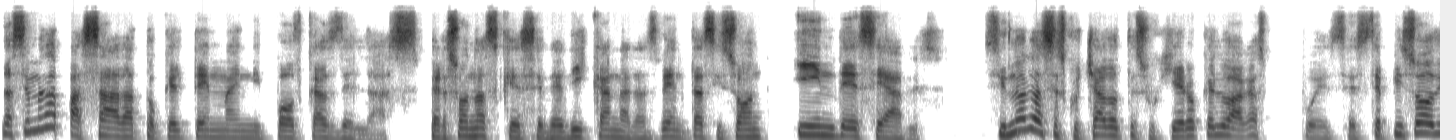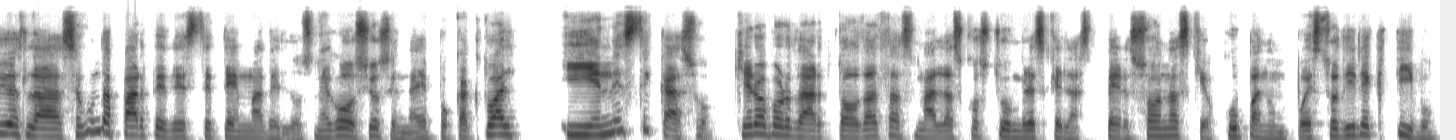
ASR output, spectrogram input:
La semana pasada toqué el tema en mi podcast de las personas que se dedican a las ventas y son indeseables. Si no lo has escuchado, te sugiero que lo hagas, pues este episodio es la segunda parte de este tema de los negocios en la época actual. Y en este caso, quiero abordar todas las malas costumbres que las personas que ocupan un puesto directivo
